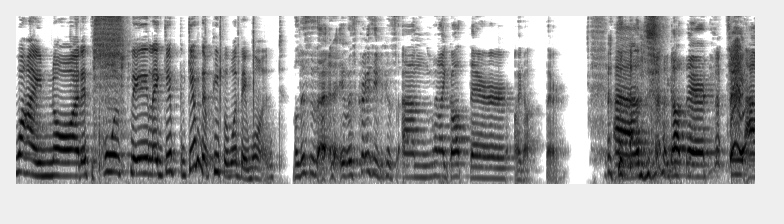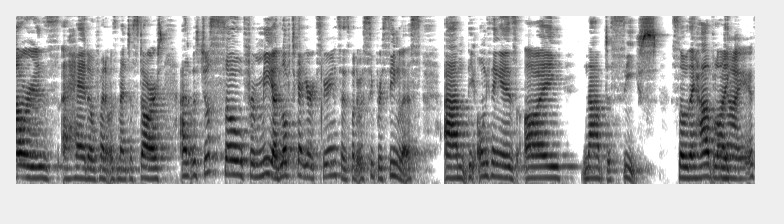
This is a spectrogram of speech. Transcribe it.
why not? It's Coldplay. Like, give give the people what they want. Well, this is uh, it was crazy because um, when I got there, I got there, and I got there three hours ahead of when it was meant to start, and it was just so for me. I'd love to get your experiences, but it was super seamless. Um, the only thing is, I nabbed a seat, so they have like nice.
